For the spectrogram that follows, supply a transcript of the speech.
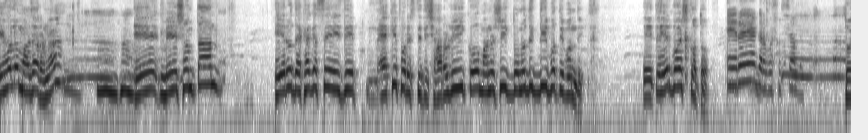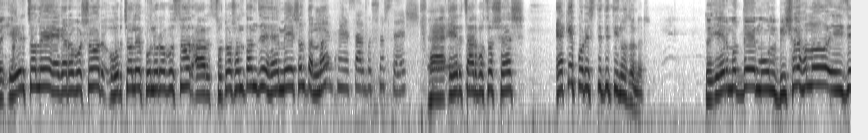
এই হলো মাজারও না? এ মেয়ে সন্তান এরও দেখা গেছে এই যে একই পরিস্থিতি শারীরিক ও মানসিক দোনো দিক দিয়ে প্রতিবন্ধী। এই তো এর বয়স কত? এর এগারো বছর চলে। তো এর চলে এগারো বছর ওর চলে পনেরো বছর আর ছোট সন্তান যে হ্যাঁ মেয়ে সন্তান না? হ্যাঁ চার বছর শেষ। হ্যাঁ এর চার বছর শেষ। একই পরিস্থিতি তিনজনের। তো এর মধ্যে মূল বিষয় হলো এই যে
